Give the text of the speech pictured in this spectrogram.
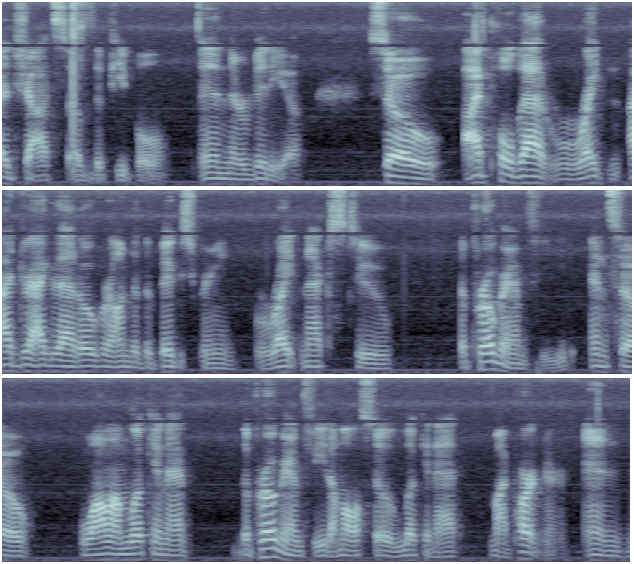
headshots of the people in their video. So I pull that right, I drag that over onto the big screen right next to the program feed. And so while I'm looking at the program feed, I'm also looking at my partner. And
